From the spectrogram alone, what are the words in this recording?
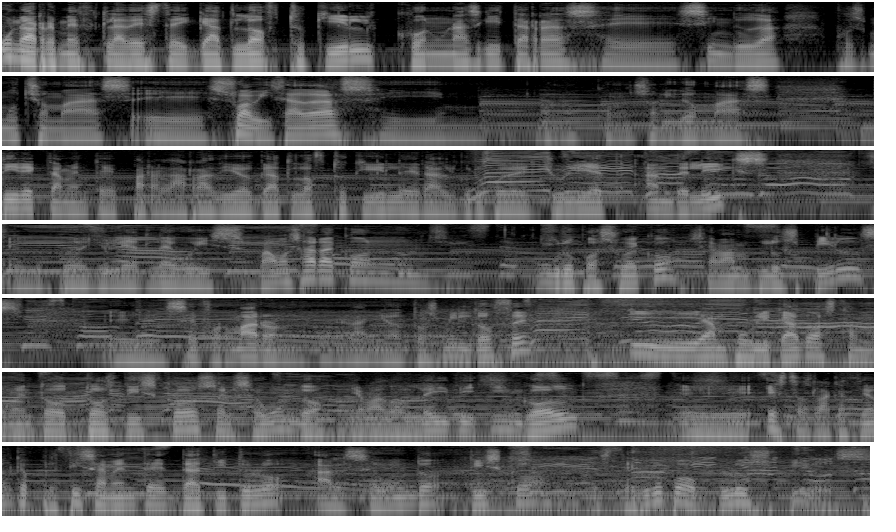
una remezcla de este Got Love to Kill con unas guitarras eh, sin duda pues mucho más eh, suavizadas y con un sonido más directamente para la radio. Got Love to Kill era el grupo de Juliet and the Leaks el grupo de Juliet Lewis. Vamos ahora con un grupo sueco se llaman Blues Pills. Eh, se formaron en el año 2012 y han publicado hasta el momento dos discos. El segundo llamado Lady in Gold. Eh, esta es la canción que precisamente da título al segundo disco de este grupo Blues Pills.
